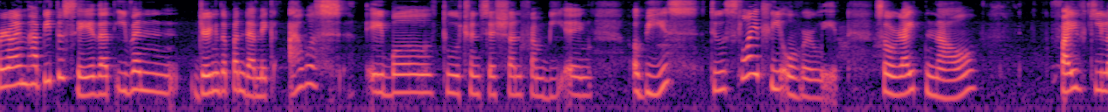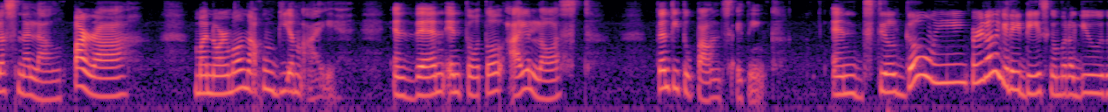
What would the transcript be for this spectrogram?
but I'm happy to say that even during the pandemic, I was able to transition from being obese to slightly overweight. So, right now, 5 kilos na lang para manormal na akong BMI. And then, in total, I lost 22 pounds, I think. And still going. Pero na nagay days murag you,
